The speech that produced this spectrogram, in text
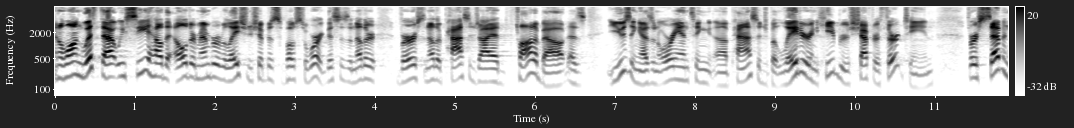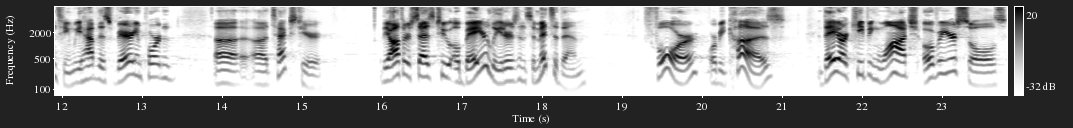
And along with that, we see how the elder member relationship is supposed to work. This is another verse, another passage I had thought about as using as an orienting uh, passage. But later in Hebrews chapter 13, verse 17, we have this very important uh, uh, text here. The author says to obey your leaders and submit to them, for or because they are keeping watch over your souls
